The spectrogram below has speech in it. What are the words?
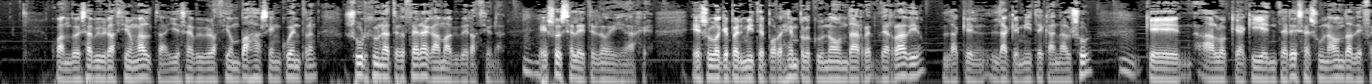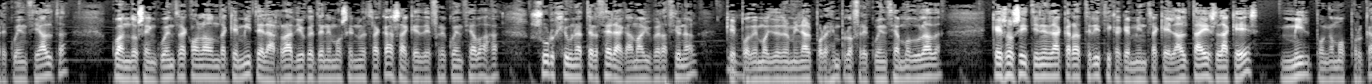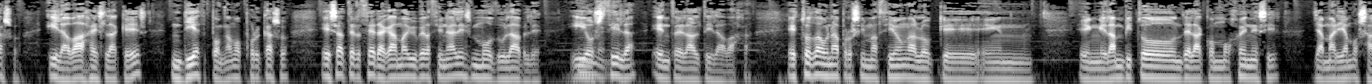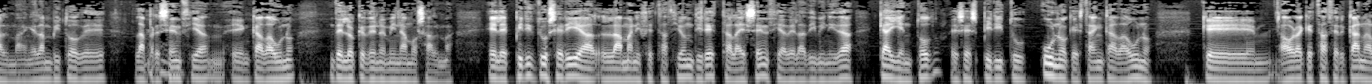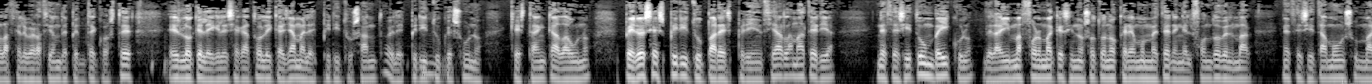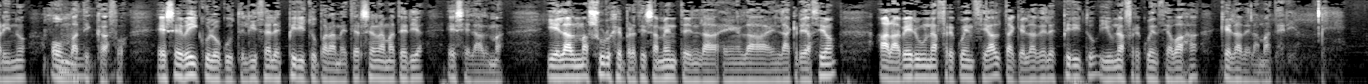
cuando esa vibración alta y esa vibración baja se encuentran, surge una tercera gama vibracional. Eso es el electrodinaje. Eso es lo que permite, por ejemplo, que una onda de radio, la que, la que emite Canal Sur, mm. que a lo que aquí interesa es una onda de frecuencia alta, cuando se encuentra con la onda que emite la radio que tenemos en nuestra casa, que es de frecuencia baja, surge una tercera gama vibracional, que mm. podemos denominar, por ejemplo, frecuencia modulada, que eso sí tiene la característica que mientras que el alta es la que es, mil pongamos por caso, y la baja es la que es, diez pongamos por caso, esa tercera gama vibracional es modulable y oscila entre el alta y la baja. Esto da una aproximación a lo que en, en el ámbito de la cosmogénesis llamaríamos alma, en el ámbito de la presencia en cada uno de lo que denominamos alma. El espíritu sería la manifestación directa, la esencia de la divinidad que hay en todos, ese espíritu uno que está en cada uno que ahora que está cercana a la celebración de Pentecostés, es lo que la Iglesia Católica llama el Espíritu Santo, el Espíritu que es uno, que está en cada uno, pero ese Espíritu para experienciar la materia necesita un vehículo, de la misma forma que si nosotros nos queremos meter en el fondo del mar, necesitamos un submarino o un baticafo. Ese vehículo que utiliza el Espíritu para meterse en la materia es el alma. Y el alma surge precisamente en la, en la, en la creación al haber una frecuencia alta que es la del Espíritu y una frecuencia baja que es la de la materia.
